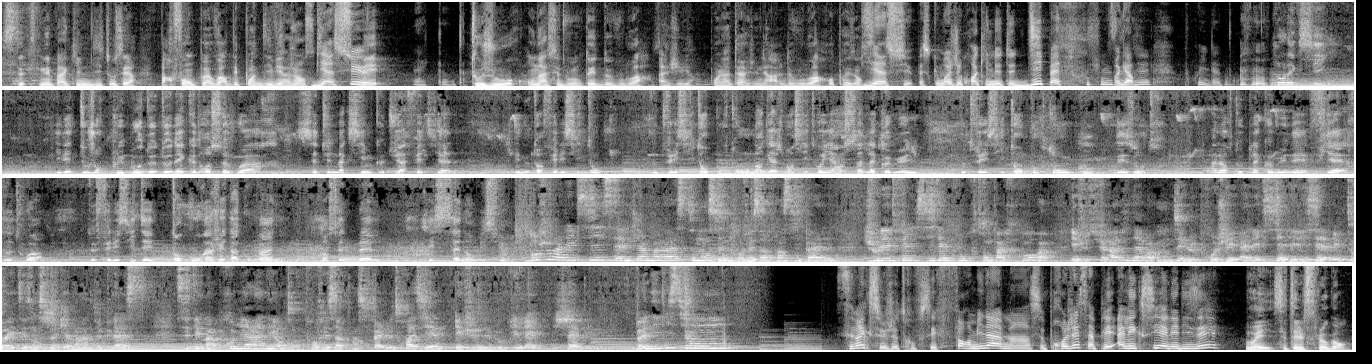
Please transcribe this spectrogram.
Ce ce n'est pas qu'il me dit tout, c'est-à-dire parfois on peut avoir des points de divergence. Bien sûr. Mais toujours, on a cette volonté de vouloir agir pour l'intérêt général, de vouloir représenter. Bien sûr. Parce que moi, je crois qu'il ne te dit pas tout. Regarde. Pourquoi il attend Bonjour Lexi, il est toujours plus beau de donner que de recevoir. C'est une maxime que tu as fait tienne et nous t'en félicitons. Nous te félicitons pour ton engagement citoyen au sein de la commune. Nous te félicitons pour ton goût des autres. Alors toute la commune est fière de toi, te félicite et t'encourage et t'accompagne dans cette belle et saine ambition. Bonjour Alexis, c'est Anne-Claire Maras, ton ancienne professeure principale. Je voulais te féliciter pour ton parcours et je suis ravie d'avoir monté le projet Alexis à l'Elysée avec toi et tes anciens camarades de classe. C'était ma première année en tant que professeure principale de 3e et je ne l'oublierai jamais. Bonne émission C'est vrai que ce- je trouve c'est formidable. hein. Ce projet s'appelait Alexis à l'Élysée? Oui, c'était le slogan.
